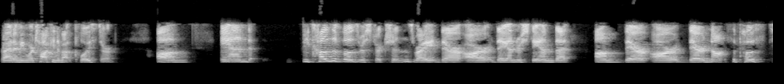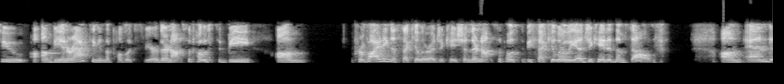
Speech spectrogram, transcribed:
right? I mean, we're talking about cloister. Um, and because of those restrictions, right, there are, they understand that um, there are, they're not supposed to um, be interacting in the public sphere. They're not supposed to be um, providing a secular education. They're not supposed to be secularly educated themselves. Um, and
